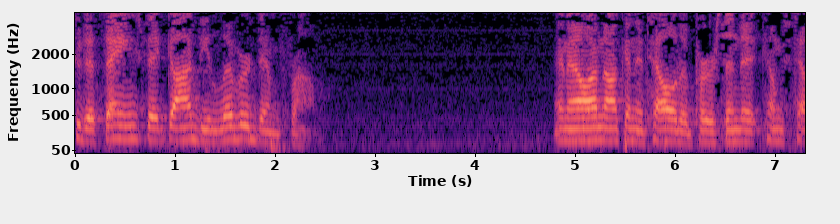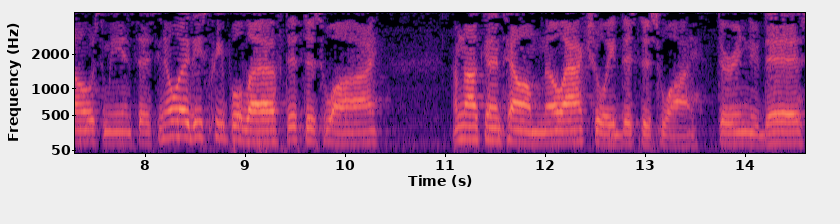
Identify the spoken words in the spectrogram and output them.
to the things that God delivered them from. And now I'm not going to tell the person that comes tells me and says, you know what, these people left, this is why. I'm not going to tell them, no, actually, this is why. They're into this,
